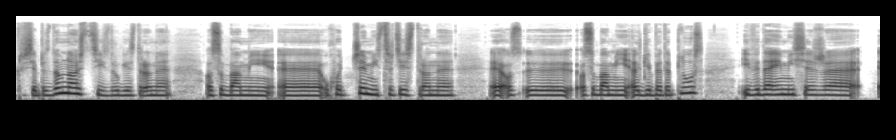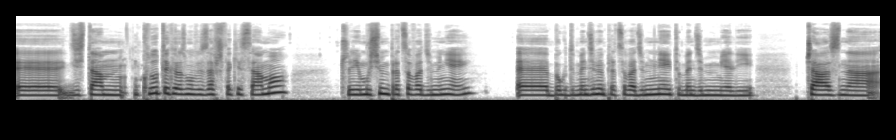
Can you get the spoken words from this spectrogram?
kryzysie bezdomności, z drugiej strony osobami uchodźczymi, z trzeciej strony os, osobami LGBT+. I wydaje mi się, że gdzieś tam klucz tych rozmów jest zawsze takie samo, czyli musimy pracować mniej, bo gdy będziemy pracować mniej, to będziemy mieli czas na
